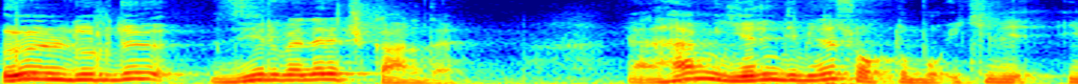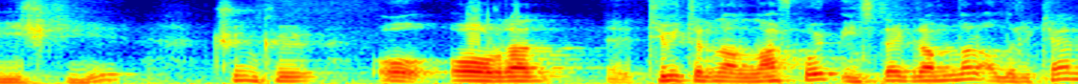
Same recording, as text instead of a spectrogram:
öldürdü, zirvelere çıkardı. Yani hem yerin dibine soktu bu ikili ilişkiyi. Çünkü o oradan e, Twitter'dan laf koyup Instagram'dan alırken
